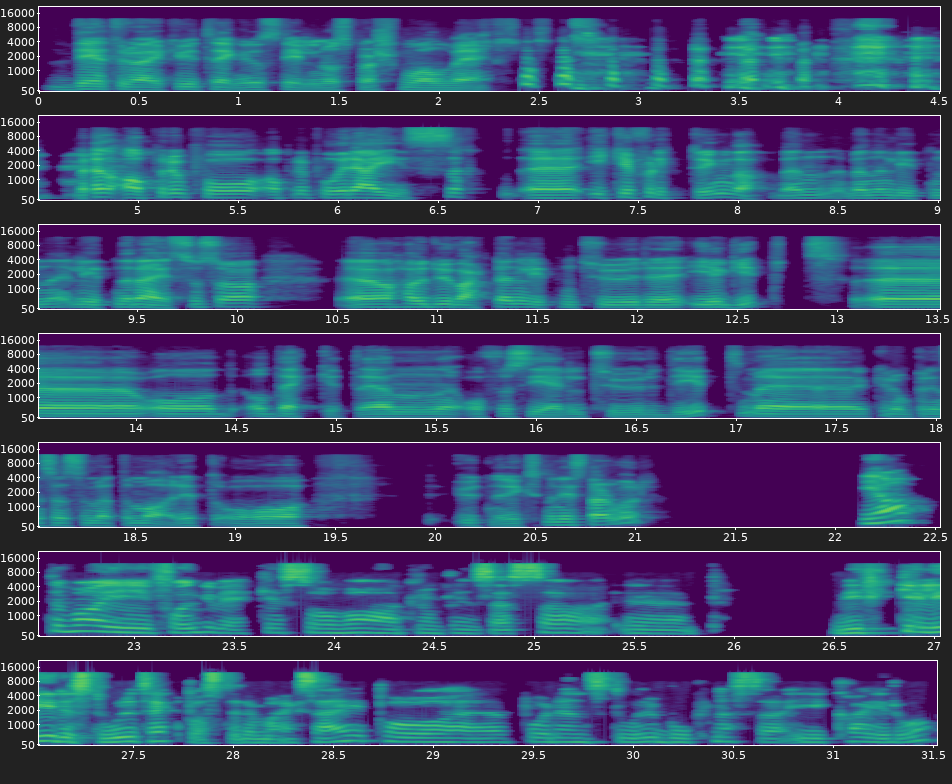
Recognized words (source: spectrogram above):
det, tror jeg ikke vi trenger å stille noe spørsmål ved. men apropos, apropos reise, eh, ikke flytting da, men, men en liten, liten, reise, så eh, har du vært en liten tur i Egypt eh, og, og, dekket en offisiell tur dit med kronprinsesse Mette-Marit og utenriksministeren vår? Ja, det var i forrige uke så var kronprinsessa eh, virkelig det store trekkplasteret, må jeg si, på, eh, på, den store bokmessa i Kairo.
